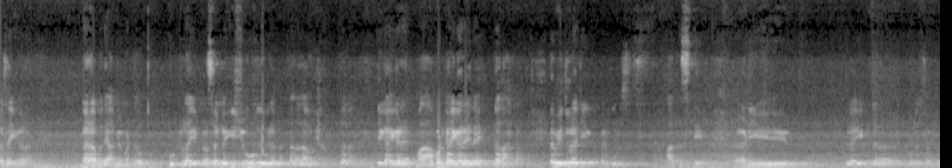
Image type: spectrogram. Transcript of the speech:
कसंही करा. घरामध्ये आम्ही म्हणतो कुठलाही प्रसंग इश्यू होऊ देऊ नका. चला जाऊ द्या. चला. ते काय करायचं? मग आपण काय करायचं आहे? चला. तर विदुराची आज हात असते. आणि तुला एक जरा बोलायला सांगतो.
